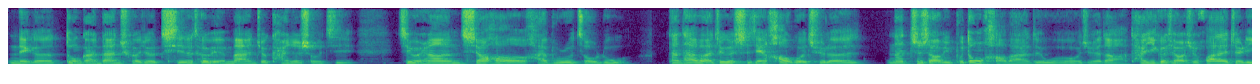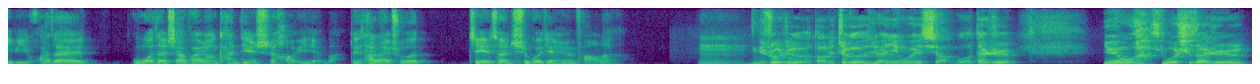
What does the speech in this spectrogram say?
那个动感单车，就骑的特别慢，就看着手机，基本上消耗还不如走路。但他把这个时间耗过去了，那至少比不动好吧？对我我觉得，他一个小时花在这里比花在窝在沙发上看电视好一点吧？对他来说，这也算去过健身房了。嗯，你说这个有道理，这个原因我也想过，但是。因为我我实在是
